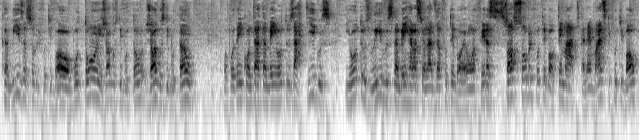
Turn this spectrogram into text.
camisas sobre futebol, botões, jogos de botão, jogos de botão. Vão poder encontrar também outros artigos e outros livros também relacionados a futebol. É uma feira só sobre futebol, temática, né? Mais que futebol,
